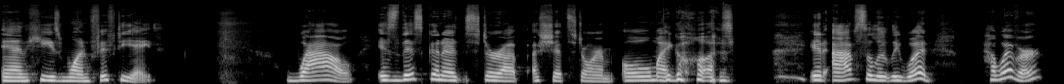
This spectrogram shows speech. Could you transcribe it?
and he's 158. Wow, is this going to stir up a shitstorm? Oh my god. It absolutely would. However,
